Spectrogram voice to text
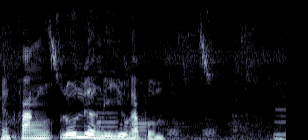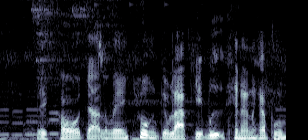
ยังฟังรู้เรื่องดีอยู่ครับผมแต่เขาจะระแวงช่วงเวลาเก็บอึแค่นั้นครับผม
